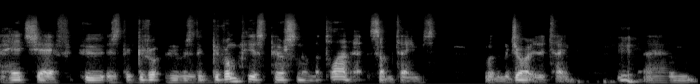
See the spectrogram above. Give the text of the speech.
a head chef who is the gr- who was the grumpiest person on the planet sometimes, well, the majority of the time. Um,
